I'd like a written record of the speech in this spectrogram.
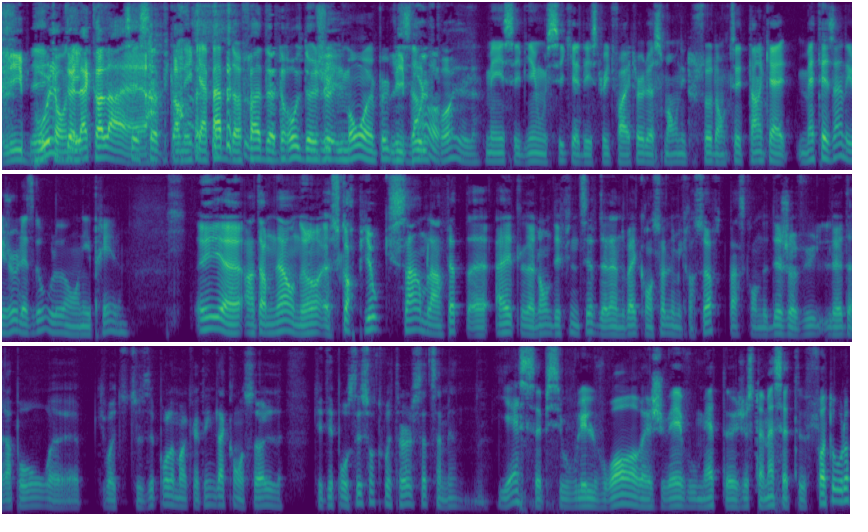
Les boules de est- la colère. C'est ça, puis qu'on est capable de faire de drôles de jeux de mots un peu Les bizarres. boules folles. Mais c'est bien aussi qu'il y a des Street Fighter de ce monde et tout ça. Donc, tu sais, tant qu'à. Mettez-en des jeux, let's go, là, on est prêt. là. Et euh, en terminant, on a euh, Scorpio qui semble en fait euh, être le nom définitif de la nouvelle console de Microsoft parce qu'on a déjà vu le drapeau qui va être utilisé pour le marketing de la console qui a été posté sur Twitter cette semaine. Yes, puis si vous voulez le voir, je vais vous mettre justement cette photo-là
